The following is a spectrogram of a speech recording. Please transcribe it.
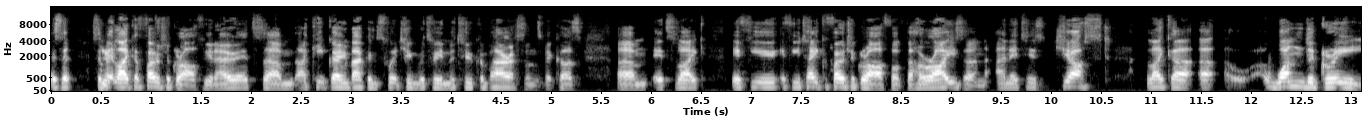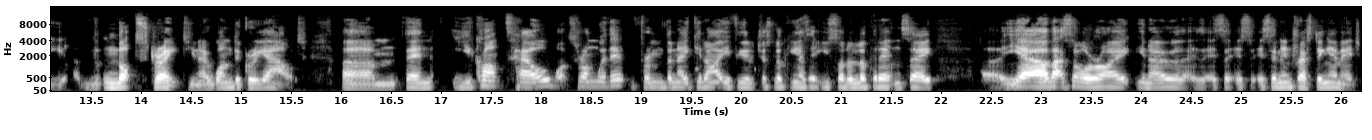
is a, it's a yeah. bit like a photograph. You know, it's um, I keep going back and switching between the two comparisons because um, it's like if you if you take a photograph of the horizon and it is just like a, a one degree not straight, you know, one degree out, um, then you can't tell what's wrong with it from the naked eye. If you're just looking at it, you sort of look at it and say, uh, "Yeah, that's all right." You know, it's, it's it's an interesting image.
